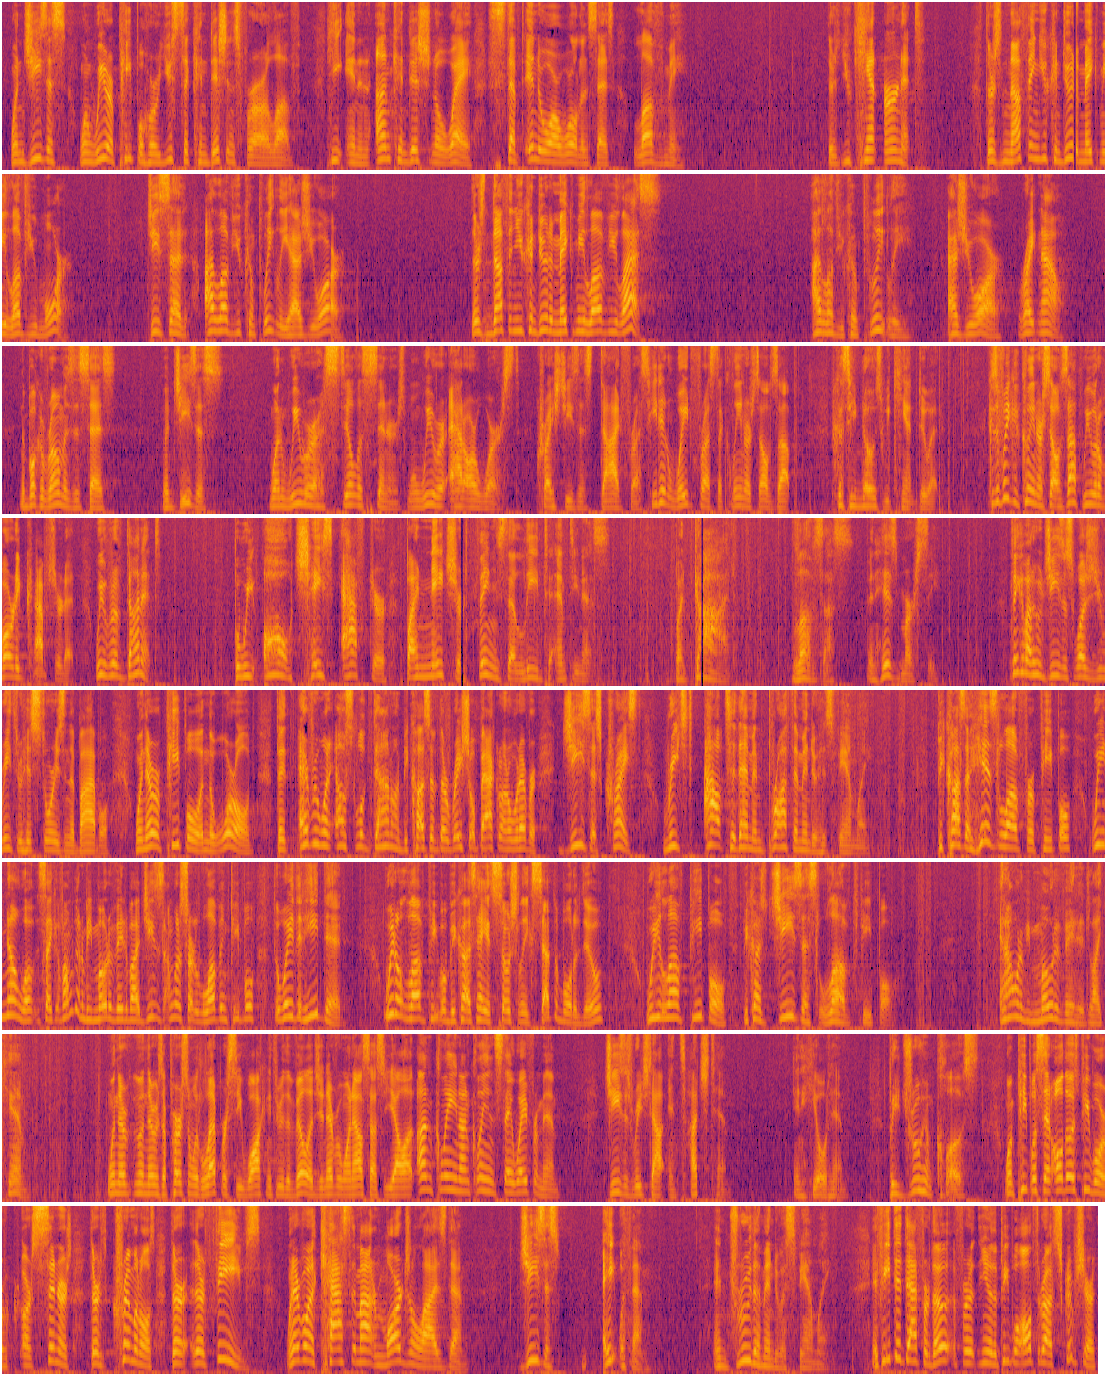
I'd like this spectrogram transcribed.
When Jesus, when we are people who are used to conditions for our love, he, in an unconditional way, stepped into our world and says, Love me. There's, you can't earn it. There's nothing you can do to make me love you more. Jesus said, I love you completely as you are. There's nothing you can do to make me love you less. I love you completely as you are right now. In the book of Romans, it says, but Jesus, when we were still as sinners, when we were at our worst, Christ Jesus died for us. He didn't wait for us to clean ourselves up because he knows we can't do it. Because if we could clean ourselves up, we would have already captured it. We would have done it. But we all chase after, by nature, things that lead to emptiness. But God loves us in His mercy. Think about who Jesus was as you read through his stories in the Bible. When there were people in the world that everyone else looked down on because of their racial background or whatever, Jesus Christ reached out to them and brought them into his family because of his love for people, we know well, it's like if I'm going to be motivated by Jesus, I'm going to start loving people the way that he did. We don't love people because, hey, it's socially acceptable to do. We love people because Jesus loved people. And I want to be motivated like him. When there, when there was a person with leprosy walking through the village and everyone else has to yell out, unclean, unclean, and stay away from him, Jesus reached out and touched him and healed him. But he drew him close when people said, oh, those people are, are sinners, they're criminals, they're, they're thieves, when everyone cast them out and marginalized them, Jesus ate with them and drew them into his family. If he did that for, those, for you know, the people all throughout Scripture,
